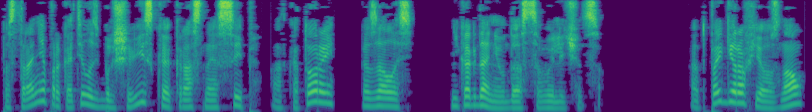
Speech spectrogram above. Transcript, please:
По стране прокатилась большевистская красная сыпь, от которой, казалось, никогда не удастся вылечиться. От Пеггеров я узнал,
